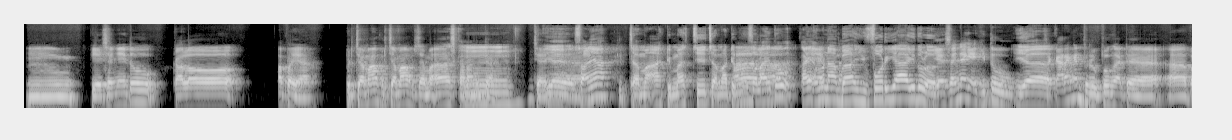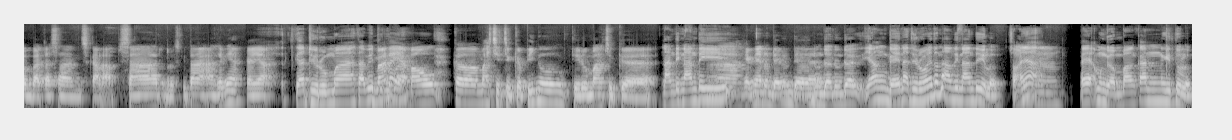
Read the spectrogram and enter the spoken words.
hmm, biasanya itu kalau apa ya berjamaah berjamaah berjamaah sekarang Hmm, udah jalan. Iya, iya. soalnya gitu. jamaah di masjid, jamaah di Ah, musola itu kayak menambah euforia gitu loh. biasanya kayak gitu. Iya. Sekarang kan berhubung ada eh, pembatasan skala besar, terus kita akhirnya kayak Kayak di rumah, tapi gimana rumah ya mau ke masjid juga bingung, di rumah juga nanti-nanti ah, akhirnya nunda-nunda. nunda-nunda yang gak enak di rumah itu nanti-nanti loh. Soalnya Hmm. kayak menggampangkan gitu loh.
